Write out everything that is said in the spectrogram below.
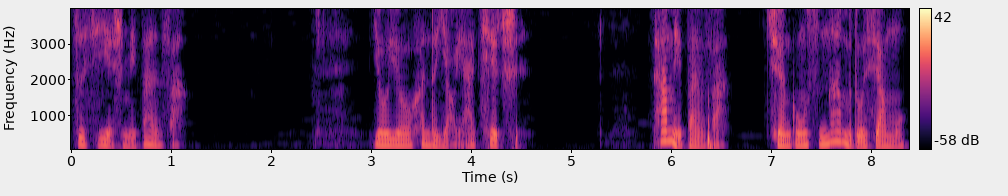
自己也是没办法。悠悠恨得咬牙切齿，他没办法，全公司那么多项目，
